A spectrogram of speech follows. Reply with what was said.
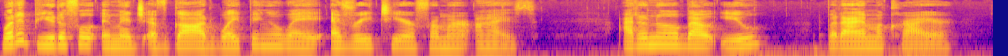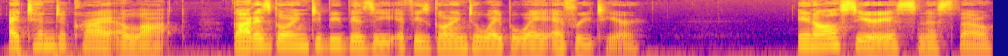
What a beautiful image of God wiping away every tear from our eyes. I don't know about you, but I am a crier. I tend to cry a lot. God is going to be busy if He's going to wipe away every tear. In all seriousness, though,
